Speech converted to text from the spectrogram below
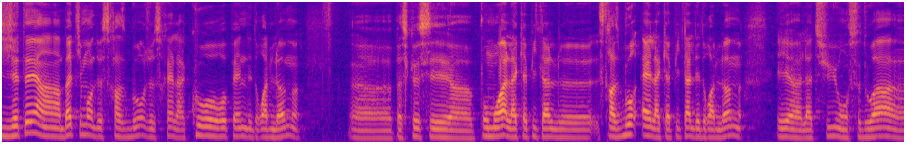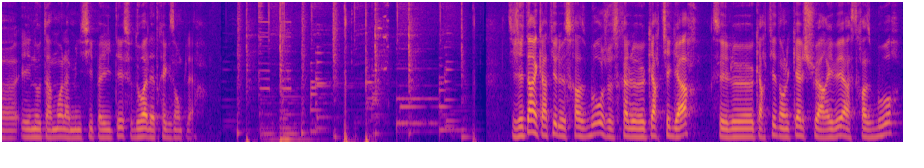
Si j'étais un bâtiment de Strasbourg, je serais la Cour européenne des droits de l'homme. Euh, parce que c'est euh, pour moi la capitale. Strasbourg est la capitale des droits de l'homme et euh, là-dessus on se doit, et notamment la municipalité, se doit d'être exemplaire. Si j'étais un quartier de Strasbourg, je serais le quartier Gare. C'est le quartier dans lequel je suis arrivé à Strasbourg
